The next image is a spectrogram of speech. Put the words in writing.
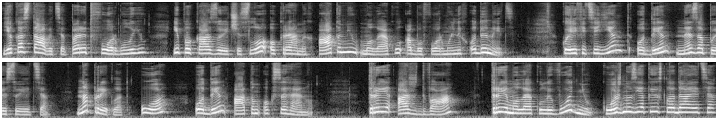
яка ставиться перед формулою і показує число окремих атомів, молекул або формульних одиниць. Коефіцієнт 1 не записується. Наприклад, О 1 атом оксигену. 3H2 три молекули водню, кожна з яких складається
